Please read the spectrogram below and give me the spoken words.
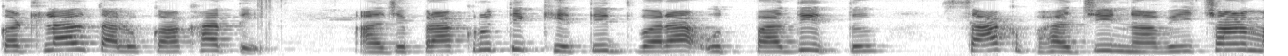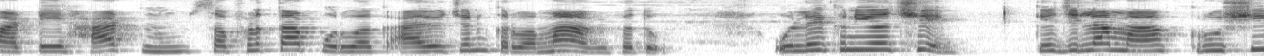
કઠલાલ તાલુકા ખાતે આજે પ્રાકૃતિક ખેતી દ્વારા ઉત્પાદિત શાકભાજીના વેચાણ માટે હાટનું સફળતાપૂર્વક આયોજન કરવામાં આવ્યું હતું. ઉલ્લેખનીય છે કે જિલ્લામાં કૃષિ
